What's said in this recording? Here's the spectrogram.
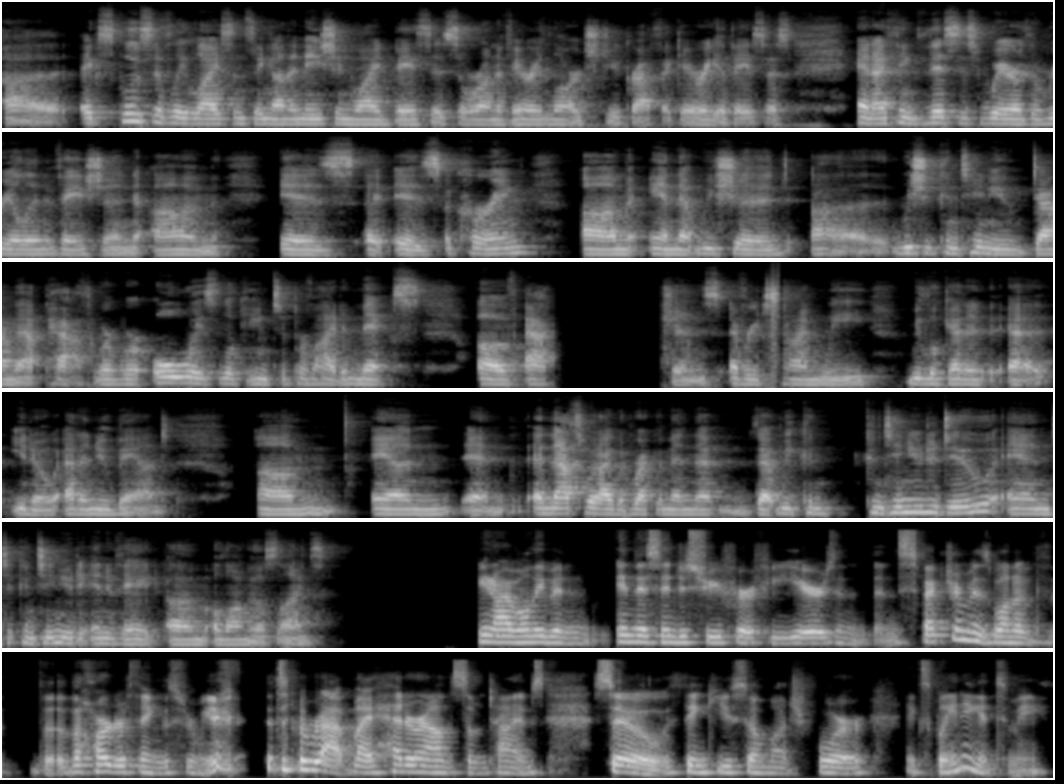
uh, exclusively licensing on a nationwide basis or on a very large geographic area basis. And I think this is where the real innovation um, is is occurring, um, and that we should uh, we should continue down that path where we're always looking to provide a mix of actions every time we we look at it at you know at a new band. Um, and and and that's what I would recommend that that we can continue to do and to continue to innovate um, along those lines. You know i've only been in this industry for a few years and, and spectrum is one of the, the harder things for me to wrap my head around sometimes. So thank you so much for explaining it to me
